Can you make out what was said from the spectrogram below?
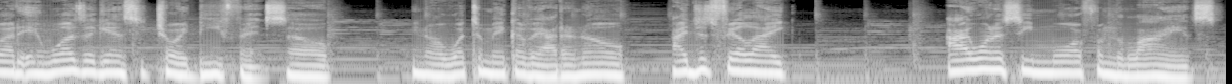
but it was against Detroit defense. So, you know, what to make of it, I don't know. I just feel like I want to see more from the Lions.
